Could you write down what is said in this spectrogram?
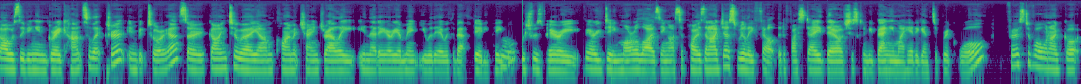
I was living in Greg Hunt's electorate in Victoria. So going to a um, climate change rally in that area meant you were there with about 30 people, which was very, very demoralizing, I suppose. And I just really felt that if I stayed there, I was just going to be banging my head against a brick wall. First of all, when I got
